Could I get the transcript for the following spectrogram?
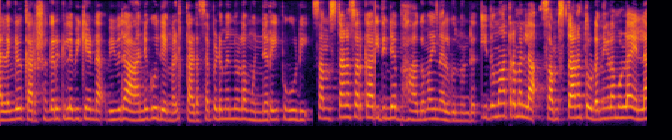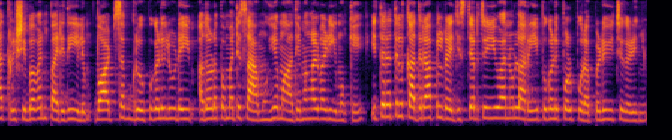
അല്ലെങ്കിൽ കർഷകർക്ക് ലഭിക്കേണ്ട വിവിധ ആനുകൂല്യങ്ങൾ തടസ്സപ്പെടുമെന്നുള്ള മുന്നറിയിപ്പ് കൂടി സംസ്ഥാന സർക്കാർ ഇതിന്റെ ഭാഗമായി നൽകുന്നുണ്ട്. ഇതുമാത്രമല്ല സംസ്ഥാനത്തുടനീളമുള്ള എല്ലാ കൃഷിഭവൻ പരിധിയിലും വാട്സപ്പ് ഗ്രൂപ്പുകളിലൂടെയും അതോടൊപ്പം മറ്റ് സാമൂഹ്യ മാധ്യമങ്ങൾ വഴിയുമൊക്കെ ഇത്തരത്തിൽ കതിറാപ്പിൽ രജിസ്റ്റർ ചെയ്യുവാനുള്ള അറിയിപ്പുകൾ ഇപ്പോൾ പുറപ്പെടുവിച്ചു കഴിഞ്ഞു.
